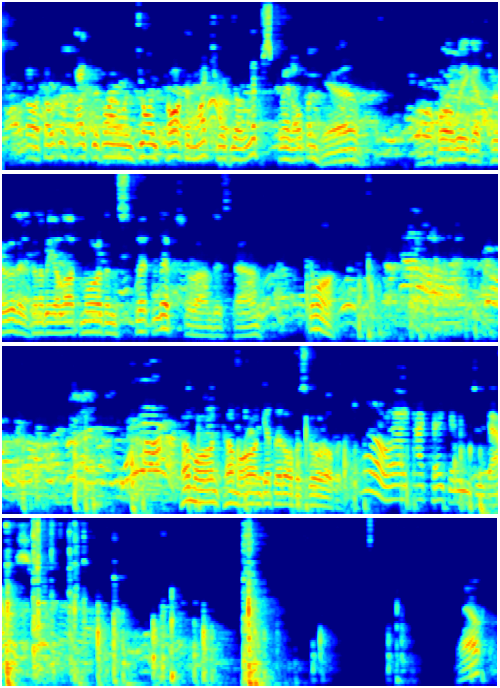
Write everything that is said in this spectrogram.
Although it don't look like you're going to enjoy talking much with your lips split open. Yeah? Well, before we get through, there's going to be a lot more than split lips around this town. Come on. Come on, come on. Get that office door open. All right, now take it easy, Dallas. Well,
